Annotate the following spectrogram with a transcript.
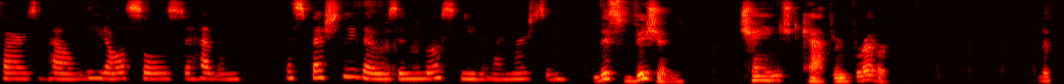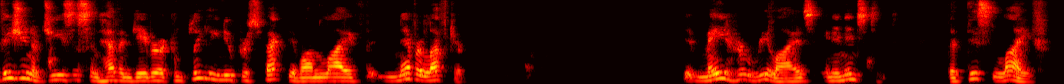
fires of hell, lead all souls to heaven, especially those in most need of thy mercy. this vision changed Catherine forever. The vision of Jesus in heaven gave her a completely new perspective on life that never left her. It made her realize in an instant that this life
